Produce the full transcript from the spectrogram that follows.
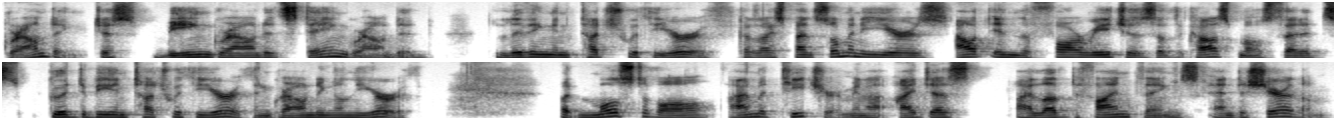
grounding, just being grounded, staying grounded, living in touch with the earth. Because I spent so many years out in the far reaches of the cosmos that it's good to be in touch with the earth and grounding on the earth. But most of all, I'm a teacher. I mean, I, I just, I love to find things and to share them.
